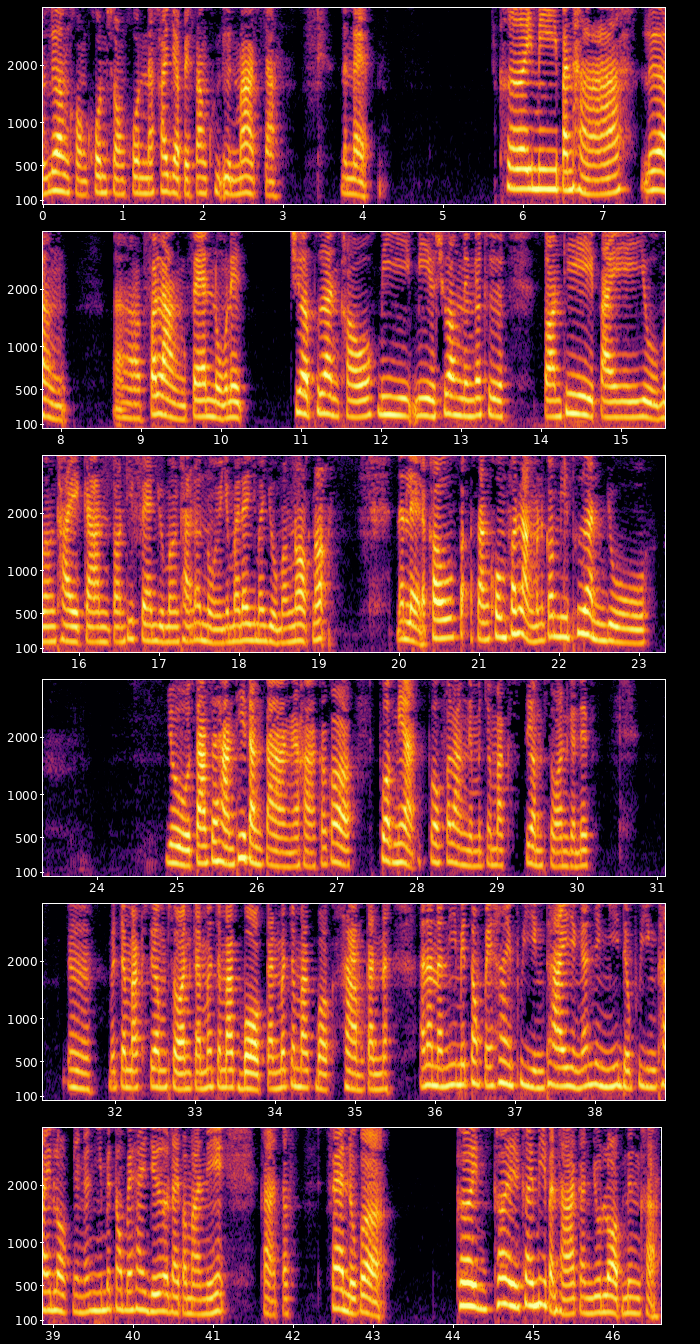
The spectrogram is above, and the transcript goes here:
เรื่องของคนสองคนนะคะ อย่าไปฟังคนอื่นมากจ้ะนั่นแหละ เคยมีปัญหาเรื่องอฝรั่งแฟนหนูเนี่ยเชื่อเพื่อนเขามีมีอยู่ช่วงหนึ่งก็คือ ตอนที่ไปอยู่เมืองไทยกันตอนที่แฟนอยู่เมืองไทยแล้วหนูยังไม่ได้มาอยู่เมืองนอกเนาะนั่นแหละแล้วเขาสังคมฝรั่งมันก็มีเพื่อนอยู่ อยู่ตามสถานที่ต่างๆนะคะเขาก็พวกเนี้ยพวกฝรั่งเนี่ยมันจะมักเสื่อมสอนกันได้เออ มันจะมักเสื่อมสอนกัน มันจะมักบอกกัน มันจะมักบอกห้ามกันนะ อันนั้นอันนี้ไม่ต้องไปให้ผู้หญิงไทยอย่างนั้นอย่างนี้ เดี๋ยวผู้หญิงไทยหลอกอย่างนั้นนี้ไม่ต้องไปให้เยอะอะไรประมาณนี้ ค่ะ แต่แฟนหนูก็ เคยเคยเคยมีปัญหากันอยู่รอบหนึ่งค่ะ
